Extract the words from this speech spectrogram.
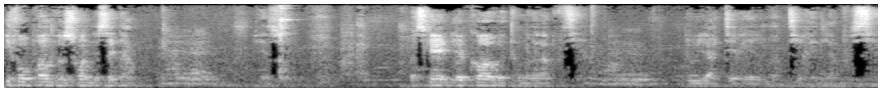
Il faut prendre soin de cette âme. Bien sûr. Parce que le corps retournera la poussière. D'où il a été réellement tiré de la poussière.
